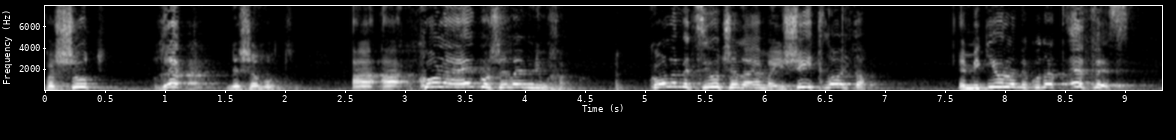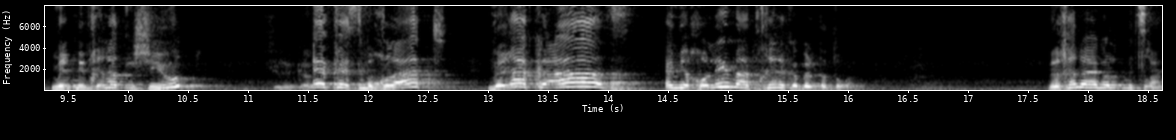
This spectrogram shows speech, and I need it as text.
פשוט רק נשמות. כל האגו שלהם נמחק. כל המציאות שלהם האישית לא הייתה. הם הגיעו לנקודת אפס מבחינת אישיות, אפס מוחלט, ורק אז הם יכולים להתחיל לקבל את התורה. ולכן היה גלות מצרים.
